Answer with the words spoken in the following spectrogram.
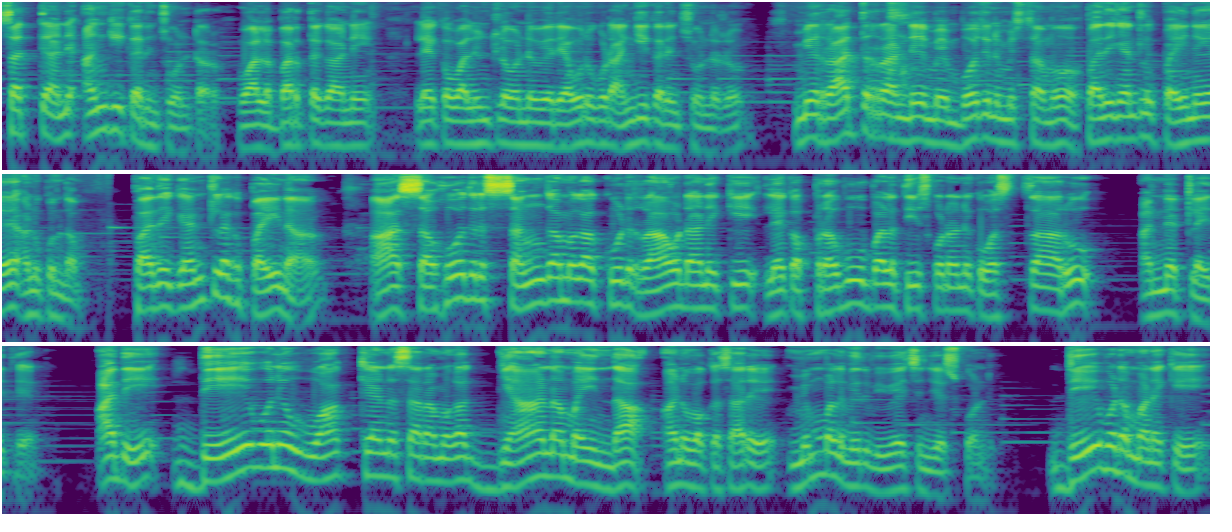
సత్యాన్ని అంగీకరించి ఉంటారు. వాళ్ళ భర్త కానీ లేక వాళ్ళ ఇంట్లో ఉన్న వేరే ఎవరు కూడా అంగీకరించి ఉండరు. మీరు రాత్రి రండి మేము భోజనం ఇస్తాము. పది గంటలకు పైనే అనుకుందాం. పది గంటలకు పైన ఆ సహోదరి సంగమగా కూడి రావడానికి లేక ప్రభు బల తీసుకోవడానికి వస్తారు అన్నట్లయితే అది దేవుని వాక్యానుసారముగా జ్ఞానమైందా అని ఒకసారి మిమ్మల్ని మీరు వివేచన చేసుకోండి. దేవుడు మనకి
